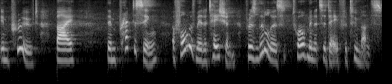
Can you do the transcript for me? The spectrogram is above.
improved by them practicing a form of meditation for as little as 12 minutes a day for two months.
